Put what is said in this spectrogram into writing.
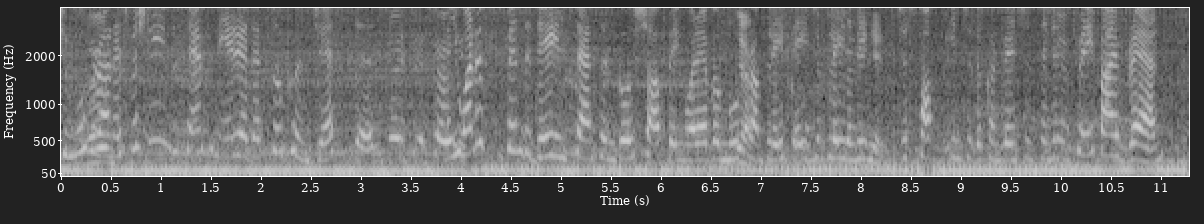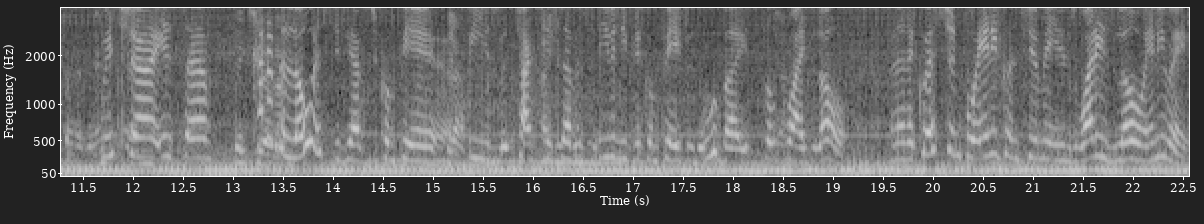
to move around, especially in the Sandton area that's so congested. It's- it's- you want to spend the day in Sandton, go shopping, whatever, move Yeah. from place A to place B, just pop into the convention center. It's 25 rand, which uh, is uh, Takes kind of the lowest if you have to compare uh, Yeah. fees with taxi services. Even if you compare it with Uber, it's still quite low. And then the question for any consumer is, what is low anyway?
